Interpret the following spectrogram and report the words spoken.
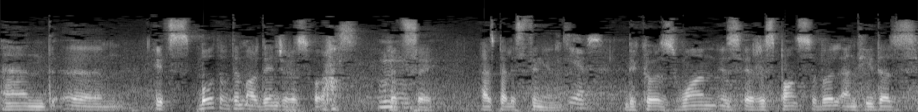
and um, it's both of them are dangerous for us let's say as Palestinians. Yes. because one is irresponsible and he does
